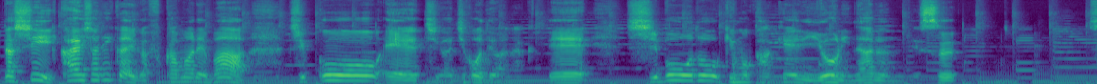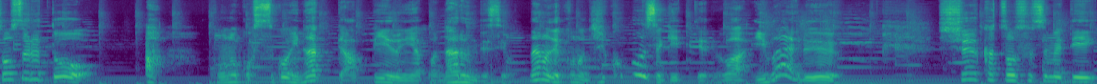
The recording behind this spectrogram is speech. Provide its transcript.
だし、会社理解が深まれば、自己、えー、違う、自己ではなくて、志望動機も書けるようになるんです。そうすると、あ、この子すごいなってアピールにやっぱなるんですよ。なので、この自己分析っていうのは、いわゆる、就活を進めて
